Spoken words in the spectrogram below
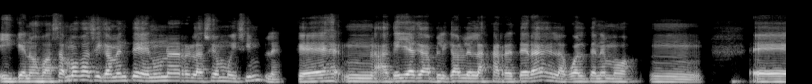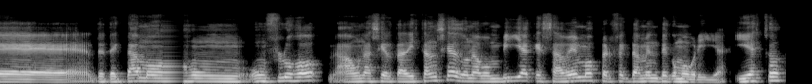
y que nos basamos básicamente en una relación muy simple, que es mm, aquella que es aplicable en las carreteras, en la cual tenemos, mm, eh, detectamos un, flujo a una cierta distancia de una bombilla que sabemos perfectamente cómo brilla. Y esto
